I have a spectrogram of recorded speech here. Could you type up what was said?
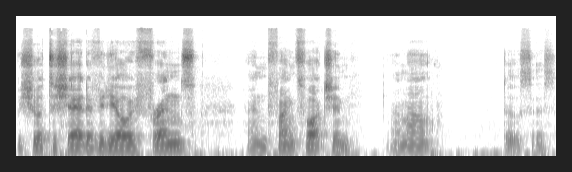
be sure to share the video with friends. And thanks for watching. I'm out. Deuces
